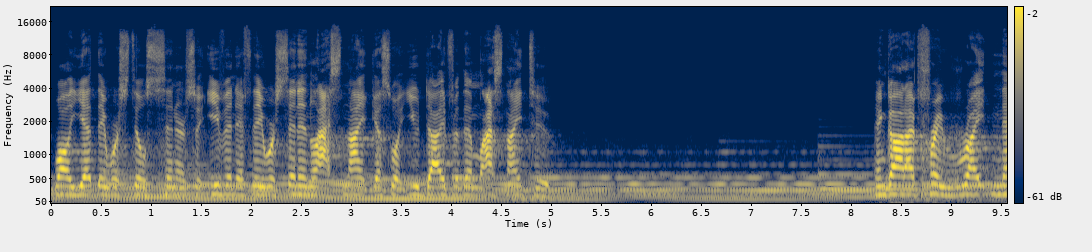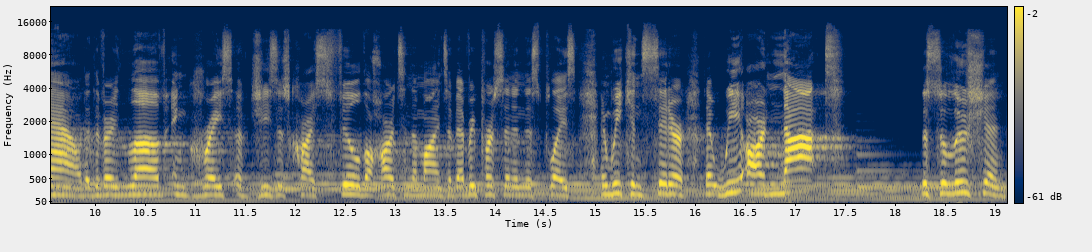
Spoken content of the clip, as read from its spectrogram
while yet they were still sinners. So even if they were sinning last night, guess what? You died for them last night too. And God, I pray right now that the very love and grace of Jesus Christ fill the hearts and the minds of every person in this place. And we consider that we are not the solution,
